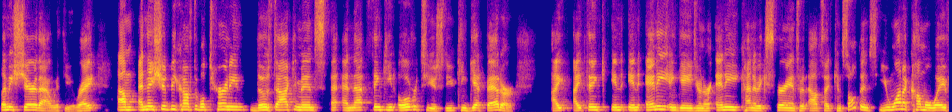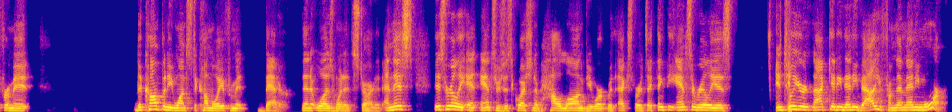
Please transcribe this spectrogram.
Let me share that with you, right? Um, and they should be comfortable turning those documents and that thinking over to you so you can get better. I, I think in, in any engagement or any kind of experience with outside consultants, you want to come away from it the company wants to come away from it better than it was when it started. And this this really answers this question of how long do you work with experts? I think the answer really is until you're not getting any value from them anymore.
